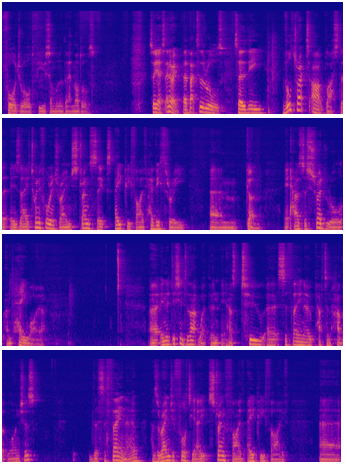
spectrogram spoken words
Forge World for use on one of their models. So yes, anyway, uh, back to the rules. So the Vultarax Arc Blaster is a 24 inch range, strength 6, AP5, heavy 3 um, gun. It has a shred rule and haywire. Uh, in addition to that weapon, it has two uh, Sethano pattern Havoc launchers. The Sethano has a range of 48, strength 5, AP5. Uh,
